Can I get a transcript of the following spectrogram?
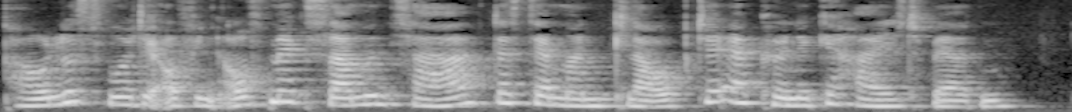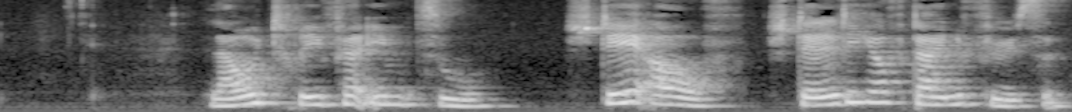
Paulus wurde auf ihn aufmerksam und sah, dass der Mann glaubte, er könne geheilt werden. Laut rief er ihm zu, Steh auf, stell dich auf deine Füße.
